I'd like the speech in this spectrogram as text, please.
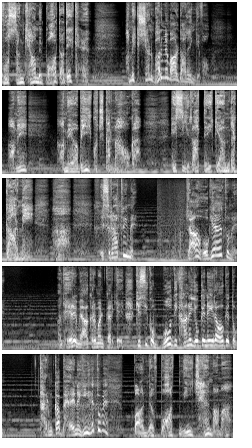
वो संख्या में बहुत अधिक है। हमें क्षण भर में मार डालेंगे वो। हमें हमें अभी कुछ करना होगा। इसी रात्रि के अंधकार में। हाँ। इस रात्रि में? क्या हो गया है तुम्हें? अंधेरे में आक्रमण करके किसी को मुँह दिखाने योग्य नहीं रहोगे तुम। धर्म का भय नहीं है तुम्हें? पांडव बहुत नीच है, मामा।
